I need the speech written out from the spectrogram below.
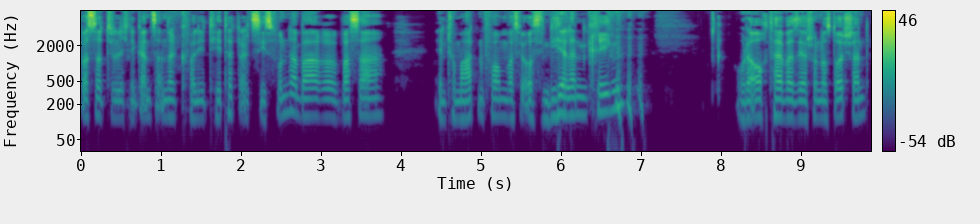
was natürlich eine ganz andere Qualität hat als dieses wunderbare Wasser in Tomatenform, was wir aus den Niederlanden kriegen. Oder auch teilweise ja schon aus Deutschland.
